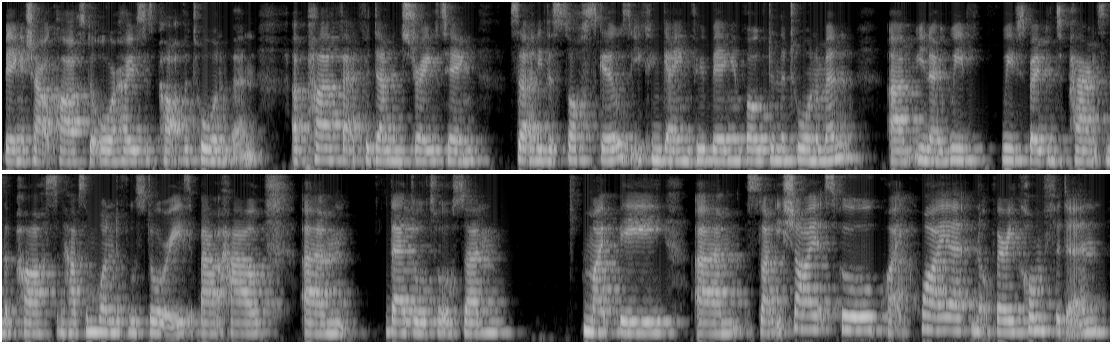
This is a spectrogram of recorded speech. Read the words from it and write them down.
being a shoutcaster or a host as part of a tournament are perfect for demonstrating certainly the soft skills that you can gain through being involved in the tournament. Um, you know, we've we've spoken to parents in the past and have some wonderful stories about how um, their daughter or son might be um, slightly shy at school, quite quiet, not very confident,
